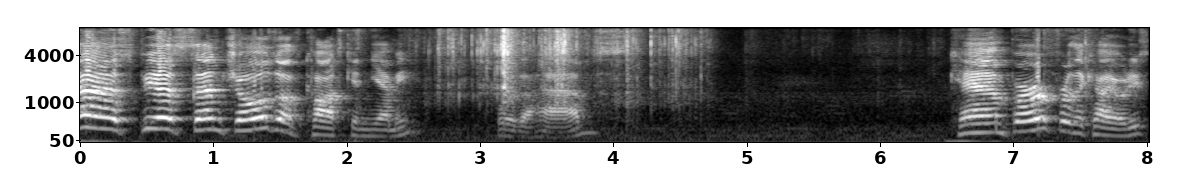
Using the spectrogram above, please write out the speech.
SP Essentials of Kotkaniemi for the Habs. Kuemper for the Coyotes.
